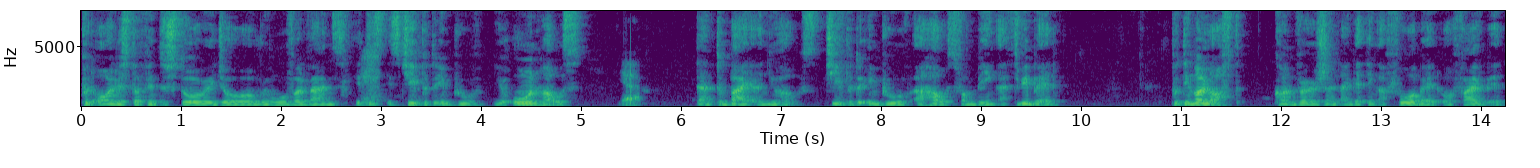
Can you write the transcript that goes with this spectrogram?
put all your stuff into storage or removal vans. It is it's cheaper to improve your own house Yeah, than to buy a new house. Cheaper to improve a house from being a three bed, putting a loft conversion and getting a four bed or five bed,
